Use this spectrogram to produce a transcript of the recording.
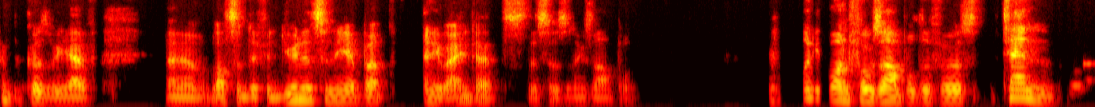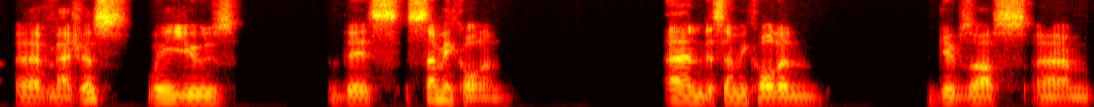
because we have uh, lots of different units in here. But anyway, that's this is an example. If we only want, for example, the first 10 uh, measures, we use this semicolon. And the semicolon gives us um,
